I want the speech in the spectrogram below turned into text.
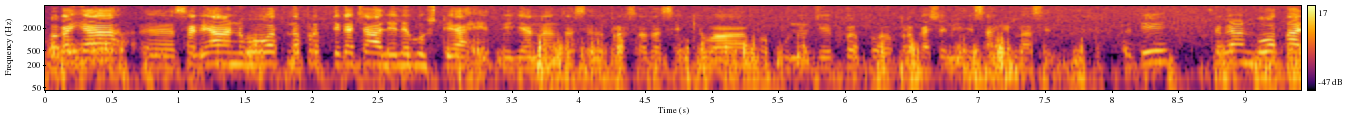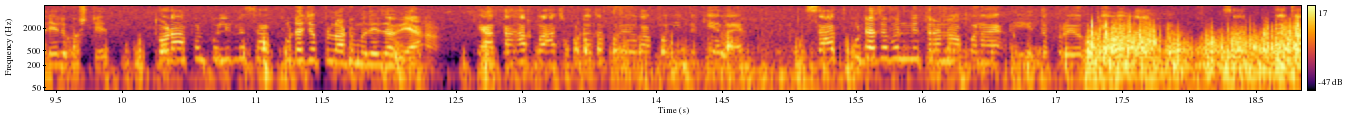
बघा ह्या सगळ्या अनुभवातनं प्रत्येकाच्या आलेल्या गोष्टी आहेत. विजयानंद असेल प्रसाद असेल किंवा पप्पूनं जे प- प्रकाशाने जे सांगितलं असेल. तर ते सगळ्या अनुभवातनं आलेल्या गोष्टी आहेत थोडा आपण पलीकडे सात फुटाच्या प्लॉटमध्ये जाऊया. की आता हा पाच फुटाचा प्रयोग आपण इथं केला आहे सात फुटाचा पण मित्रांनो आपण इथं प्रयोग केलेला आहे. सात फुटाच्या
